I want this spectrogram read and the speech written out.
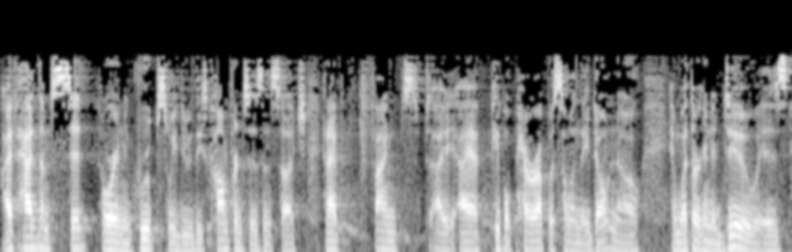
I've had them sit, or in groups, we do these conferences and such, and I find, I, I have people pair up with someone they don't know, and what they're gonna do is,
